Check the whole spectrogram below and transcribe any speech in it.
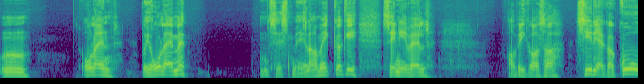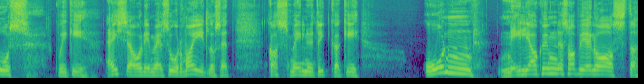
mm, olen või oleme, sest me elame ikkagi seni veel abikaasa Sirjega koos, kuigi äsja oli meil suur vaidlus, et kas meil nüüd ikkagi on neljakümnes abieluaasta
